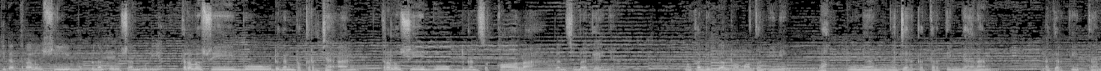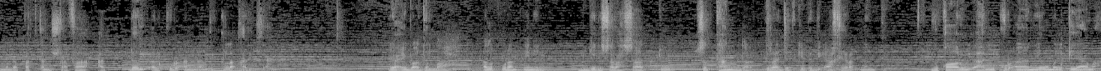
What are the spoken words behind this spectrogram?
kita terlalu sibuk dengan urusan dunia, terlalu sibuk dengan pekerjaan, terlalu sibuk dengan sekolah dan sebagainya. Maka di bulan Ramadan ini waktunya mengejar ketertinggalan agar kita mendapatkan syafaat dari Al-Quran nanti kelak hari kiamat. Ya ibadallah, Al-Quran ini menjadi salah satu standar derajat kita di akhirat nanti. Yuqalu li ahli Al-Quran yawmal qiyamah.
